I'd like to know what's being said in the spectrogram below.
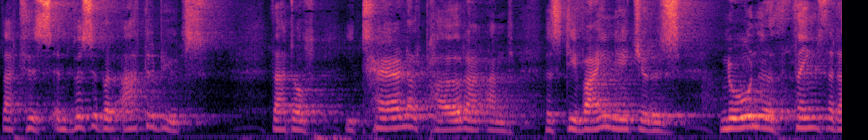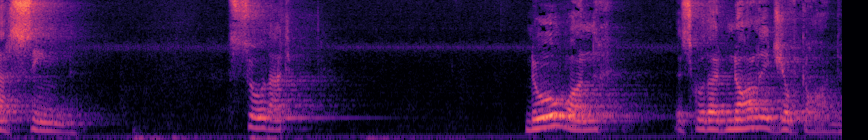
That His invisible attributes, that of eternal power and His divine nature, is known in the things that are seen so that no one is without knowledge of God,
